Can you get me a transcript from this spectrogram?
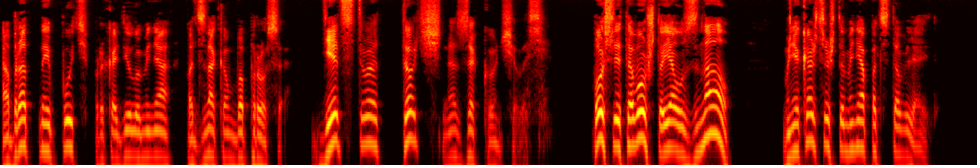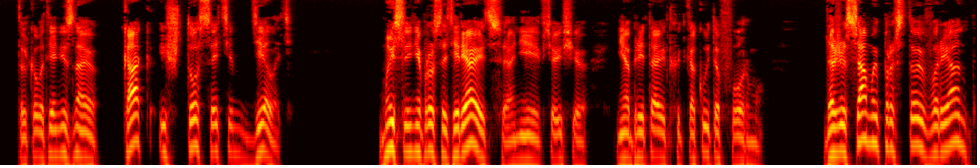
Обратный путь проходил у меня под знаком вопроса. Детство точно закончилось. После того, что я узнал, мне кажется, что меня подставляют. Только вот я не знаю, как и что с этим делать. Мысли не просто теряются, они все еще не обретают хоть какую-то форму. Даже самый простой вариант,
